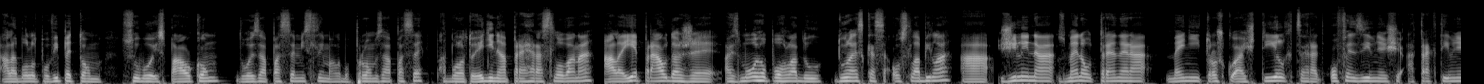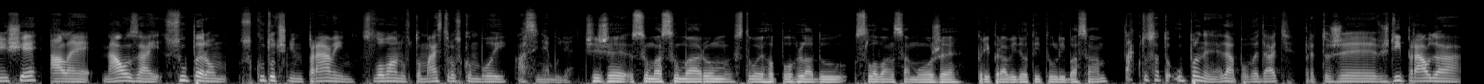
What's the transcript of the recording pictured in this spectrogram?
ale bolo po vypetom súboji s Pávkom, dvojzápase myslím, alebo prvom zápase. A bola to jediná prehra Slovana. Ale je pravda, že aj z môjho pohľadu Dunajska sa oslabila a Žilina zmenou trénera mení trošku aj štýl, chce hrať ofenzívnejšie, atraktívnejšie, ale naozaj superom, skutočným právým Slovanu v tom majstrovskom boji asi nebude. Čiže suma sumárum z tvojho pohľadu Slovan sa môže pripraviť o titul iba sám? Takto sa to úplne nedá povedať, pretože vždy pravda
